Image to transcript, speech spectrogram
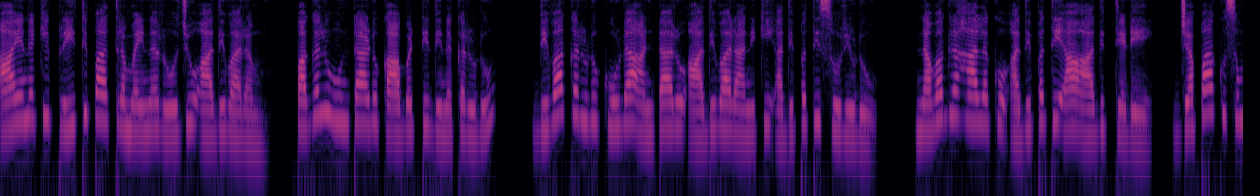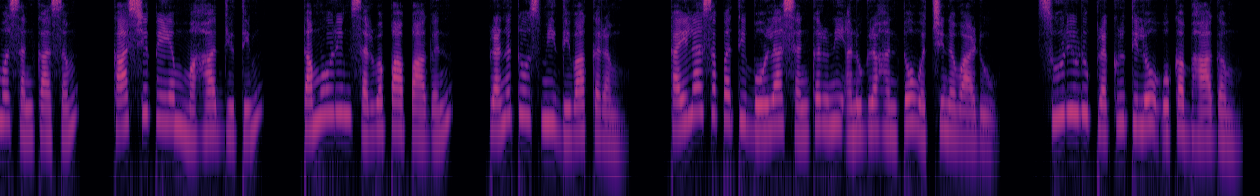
ఆయనకి ప్రీతిపాత్రమైన రోజు ఆదివారం. పగలు ఉంటాడు కాబట్టి దినకరుడు దివాకరుడు కూడా అంటారు ఆదివారానికి అధిపతి సూర్యుడు. నవగ్రహాలకు అధిపతి ఆ ఆదిత్యడే. జపాకుసుమ సంకాసం కాశ్యపేయం మహాద్యుతిం తమోరిం సర్వపాపాగన్ ప్రణతోస్మి దివాకరం. కైలాసపతి బోలా శంకరుని అనుగ్రహంతో వచ్చినవాడు. సూర్యుడు ప్రకృతిలో ఒక భాగం.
